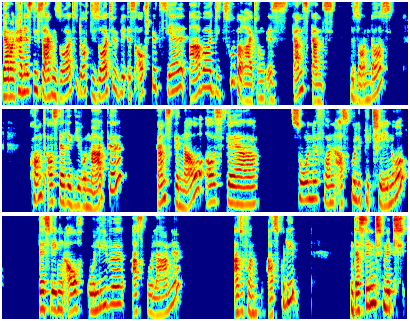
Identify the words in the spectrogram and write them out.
ja, man kann jetzt nicht sagen Sorte, doch die Sorte ist auch speziell, aber die Zubereitung ist ganz, ganz besonders. Kommt aus der Region Marke, ganz genau aus der Zone von Ascoli Piceno, deswegen auch Olive Ascolane, also von Ascoli. Und das sind mit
